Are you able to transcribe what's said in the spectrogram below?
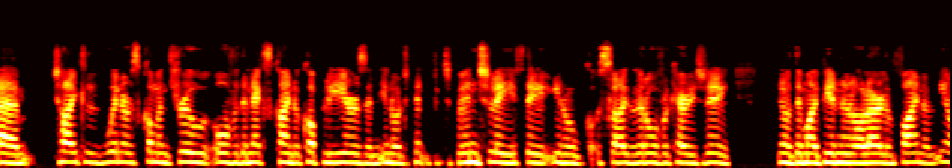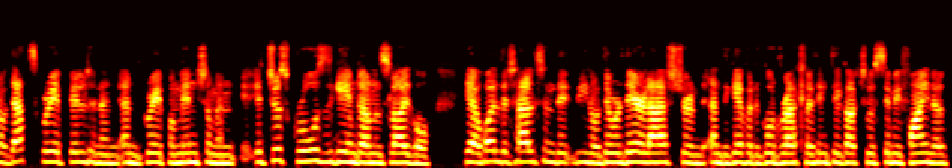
um, title winners coming through over the next kind of couple of years. And you know potentially if they you know sligo get over kerry today you know they might be in an All Ireland final. You know that's great building and, and great momentum, and it just grows the game down in Sligo. Yeah, while the Tailteann, they you know they were there last year and, and they gave it a good rattle. I think they got to a semi final.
